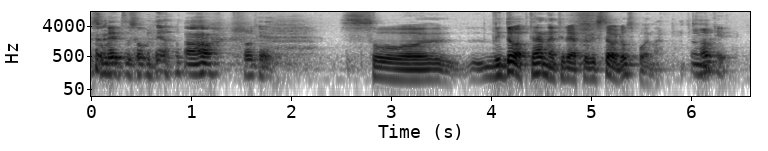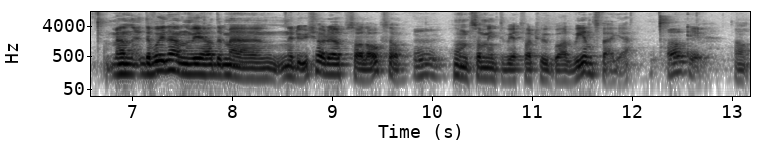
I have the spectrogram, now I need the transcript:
Som heter Sonja? ja, Okej. Så vi döpte henne till det för vi störde oss på henne. Okej. Men det var ju den vi hade med när du körde i Uppsala också. Mm. Hon som inte vet vart Hugo Alvéns väg är. Ja, Okej. Ja.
